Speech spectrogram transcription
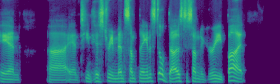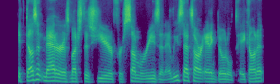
and uh, and team history meant something, and it still does to some degree. But it doesn't matter as much this year for some reason. At least that's our anecdotal take on it.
